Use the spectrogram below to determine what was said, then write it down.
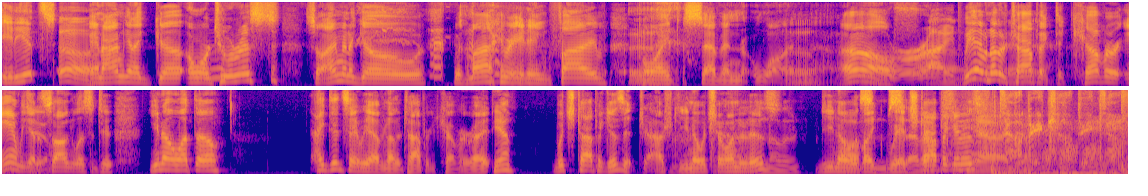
idiots, Oh. and I'm gonna go or tourists. So I'm gonna go with my rating five point seven one. All right, we have another topic to cover, and we got a song to listen to. You know what though? I did say we have another topic to cover, right? Yeah. Which topic is it, Josh? Do you know which one it is? Do you know what, like which setup. topic it is? Yeah, Topic. Topic. Topic.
